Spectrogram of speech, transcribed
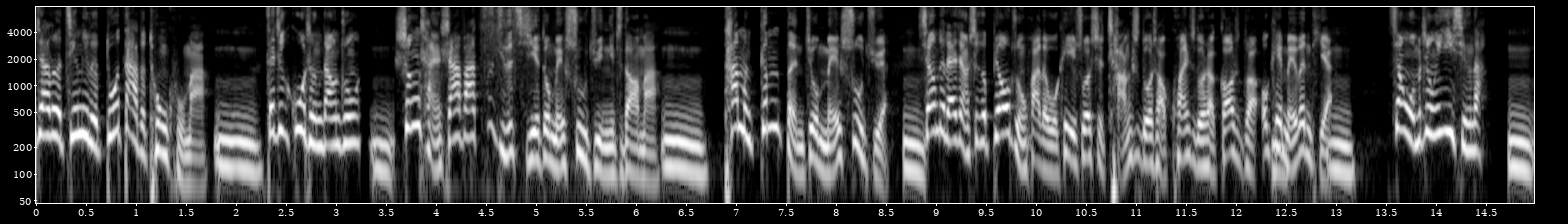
酷家乐经历了多大的痛苦吗？嗯在这个过程当中，嗯生产沙发自己的企业都没数据，你知道吗？嗯他们根本就没数据，嗯相对来讲是个标准化的，我可以说是长是多少，宽是多少，高是多少，OK 没问题。嗯像我们这种异形的，嗯，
